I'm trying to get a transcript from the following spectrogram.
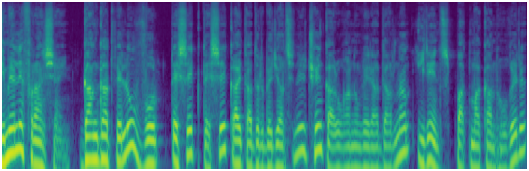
դիմել է Ֆրանսիային, գանգատվելով, որ տեսեք, տեսեք, այդ ադրբեջանցիները չեն կարողանում վերադառնալ իրենց պատմական հողերը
